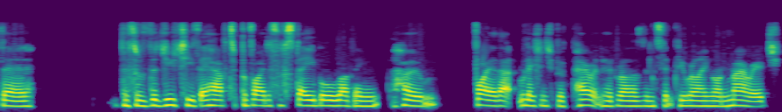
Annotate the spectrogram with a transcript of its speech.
their the sort of the duties they have to provide us a stable, loving home via that relationship of parenthood rather than simply relying on marriage.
